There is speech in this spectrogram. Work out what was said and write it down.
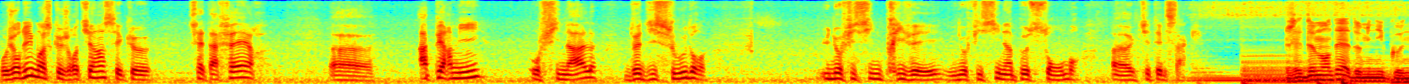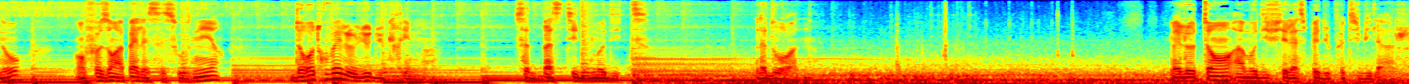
Aujourd'hui, moi, ce que je retiens, c'est que cette affaire a permis, au final, de dissoudre une officine privée, une officine un peu sombre, euh, qui était le sac. J'ai demandé à Dominique Gonneau, en faisant appel à ses souvenirs, de retrouver le lieu du crime, cette bastide maudite, la Douronne. Mais le temps a modifié l'aspect du petit village.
